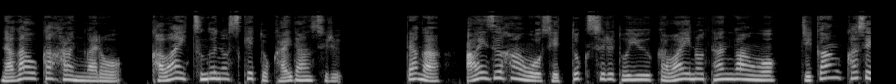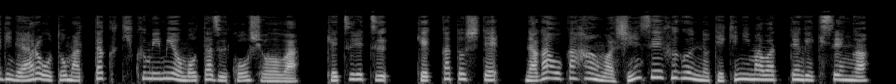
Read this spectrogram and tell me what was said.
長岡藩画廊、河合継之助と会談する。だが、会津藩を説得するという河合の嘆願を、時間稼ぎであろうと全く聞く耳を持たず交渉は、決裂、結果として、長岡藩は新政府軍の敵に回って激戦が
